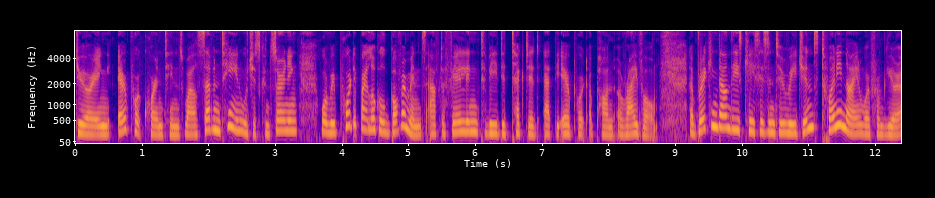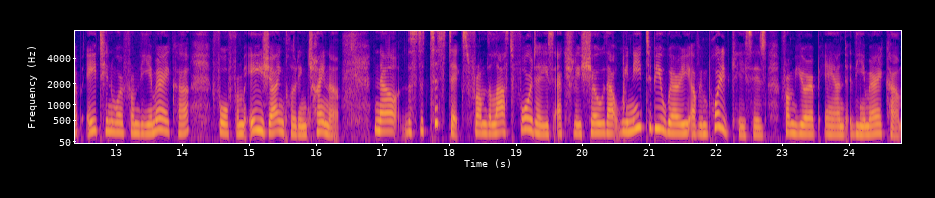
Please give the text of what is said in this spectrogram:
during airport quarantines, while 17, which is concerning, were reported by local governments after failing to be detected at the airport upon arrival. Now, breaking down these cases into regions, 29 were from Europe, 18 were from the America, 4 from Asia, including China. Now, the statistics from the last four days actually show that we need to be wary of imported cases from Europe and the America.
